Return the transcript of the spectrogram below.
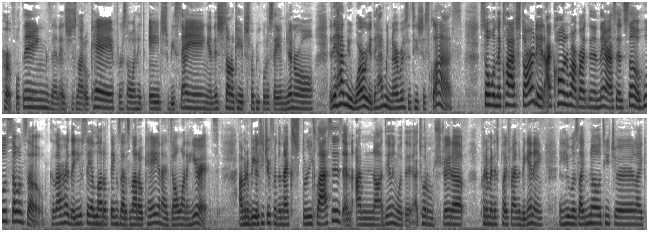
hurtful things and it's just not okay for someone his age to be saying and it's just not okay just for people to say in general. And they had me worried. They had me nervous to teach this class. So when the class started i called him out right then and there. I said so who is so and so because i heard that you say a lot of things that is not okay and i don't want to hear it i'm to be your teacher for the next three classes and i'm not dealing with it. I told him straight up put him in his place right in the beginning and he was like no teacher like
